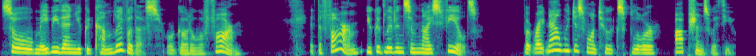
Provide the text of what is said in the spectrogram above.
So maybe then you could come live with us or go to a farm. At the farm, you could live in some nice fields. But right now, we just want to explore options with you.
